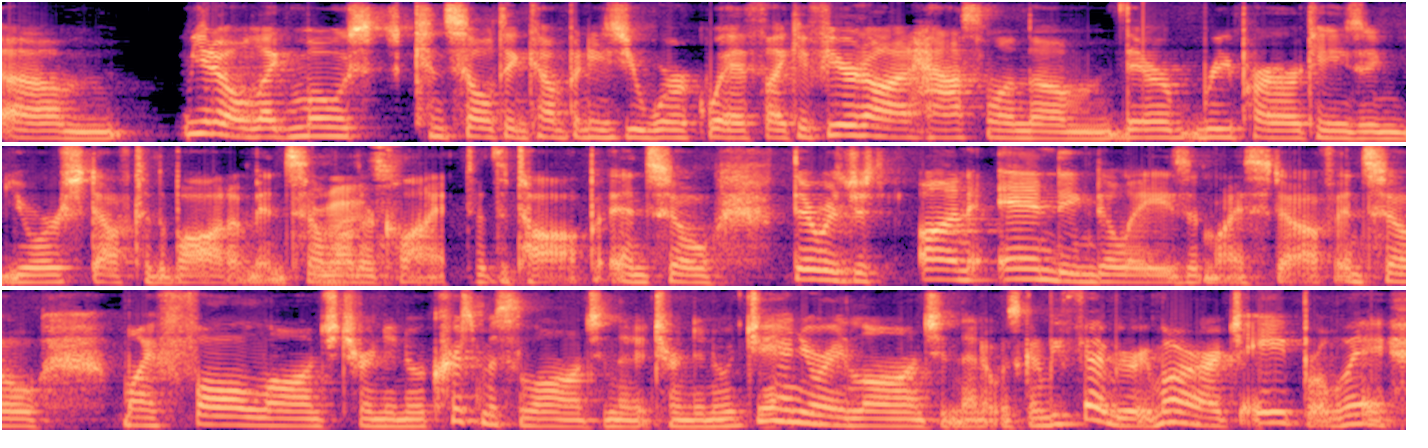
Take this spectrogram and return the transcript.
um, you know, like most consulting companies you work with, like if you're not hassling them, they're reprioritizing your stuff to the bottom and some Right. other client to the top. And so there was just unending delays in my stuff. And so my fall launch turned into a Christmas launch, and then it turned into a January launch, and then it was going to be February, March, April, May.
